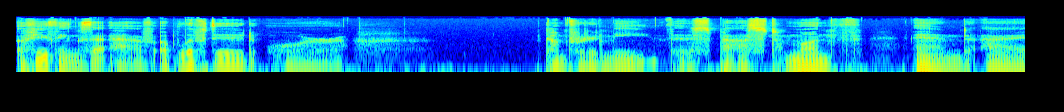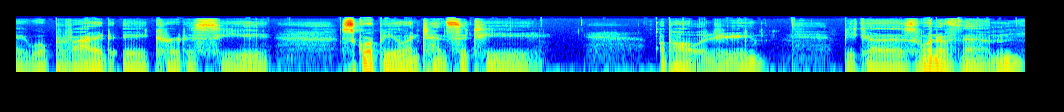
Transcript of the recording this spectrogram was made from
a few things that have uplifted or comforted me this past month, and I will provide a courtesy Scorpio intensity apology because one of them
